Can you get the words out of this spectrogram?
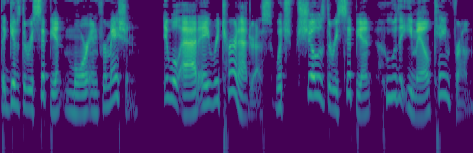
that gives the recipient more information. It will add a return address, which shows the recipient who the email came from.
